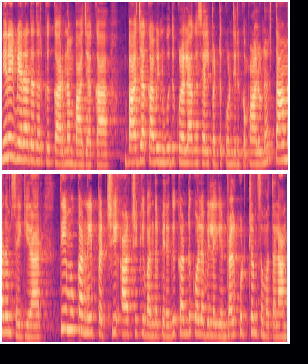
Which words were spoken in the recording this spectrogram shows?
நிறைவேறாததற்கு காரணம் பாஜக. பாஜகவின் ஊதுகுழலாக செயல்பட்டு கொண்டிருக்கும் ஆளுநர் தாமதம் செய்கிறார். திமுக நீட் பற்றி ஆட்சிக்கு வந்த பிறகு கண்டு கொள்ளவில்லை என்றால் குற்றம் சுமத்தலாம்.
